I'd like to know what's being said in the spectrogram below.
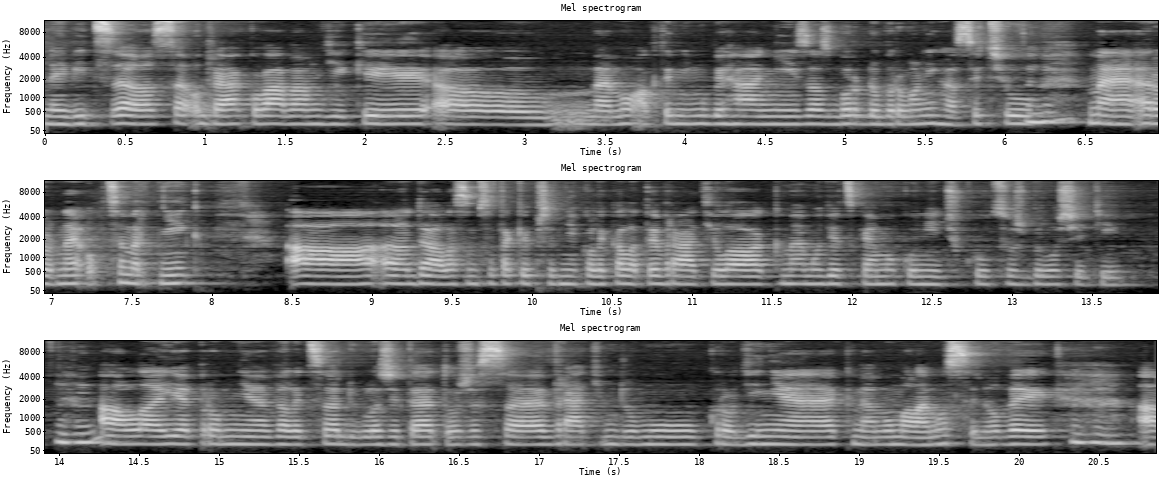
Nejvíc eh, se odreagovávám díky uh, mému aktivnímu běhání za sbor dobrovolných hasičů mm-hmm. mé rodné obce Mrtník. A dále jsem se také před několika lety vrátila k mému dětskému koníčku, což bylo šití. Mm-hmm. Ale je pro mě velice důležité to, že se vrátím domů k rodině, k mému malému synovi mm-hmm. a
